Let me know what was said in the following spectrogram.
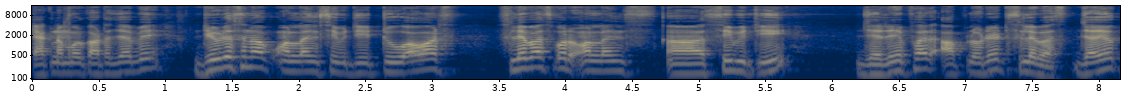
এক নম্বর কাটা যাবে। Duration of online CBT two hours syllabus for online CBT, যে রেফার আপলোডেড সিলেবাস। যাই হোক,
